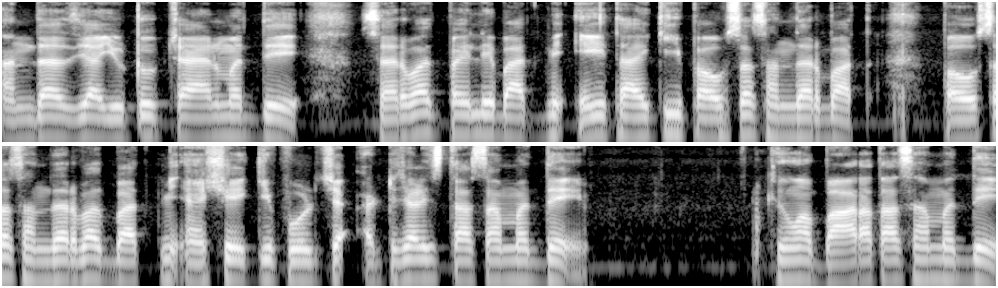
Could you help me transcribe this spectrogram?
अंदाज या यूट्यूब चॅनलमध्ये सर्वात पहिली बातमी येत आहे की पावसासंदर्भात. पावसासंदर्भात बातमी अशी आहे की पुढच्या अठ्ठेचाळीस तासामध्ये किंवा बारा तासामध्ये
